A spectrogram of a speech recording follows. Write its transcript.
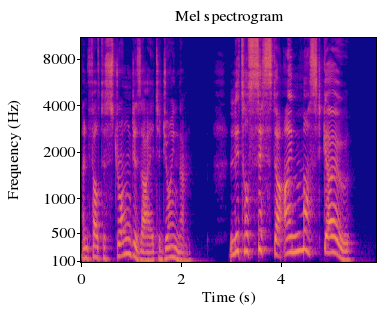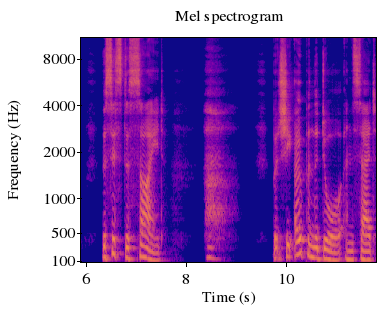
and felt a strong desire to join them. Little sister, I must go. The sister sighed. but she opened the door and said,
